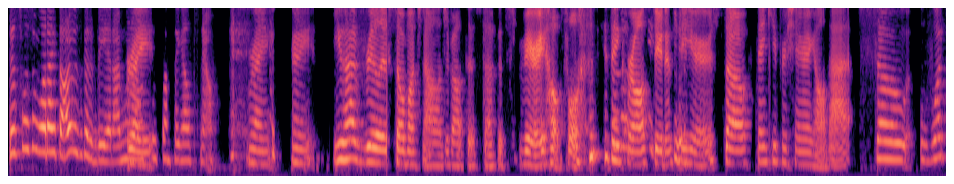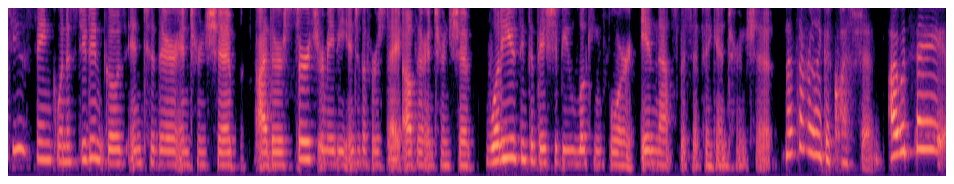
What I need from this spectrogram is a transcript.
this wasn't what I thought it was going to be, and I'm going right. to do something else now. right, right. You have really so much knowledge about this stuff. It's very helpful, I think, for all students to hear. So, thank you for sharing all that. So, what do you think when a student goes into their internship, either search or maybe into the first day of their internship? What do you think that they should be looking for in that specific internship? That's a really good question. I would say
